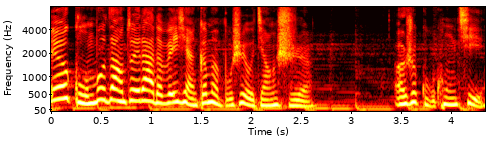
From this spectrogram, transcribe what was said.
因为古墓葬最大的危险根本不是有僵尸，而是古空气。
